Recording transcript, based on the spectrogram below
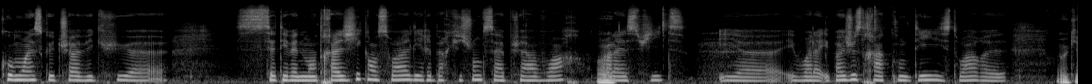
Comment est-ce que tu as vécu cet événement tragique en soi, les répercussions que ça a pu avoir par la suite et, euh, et voilà, et pas juste raconter l'histoire. euh, Ok.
